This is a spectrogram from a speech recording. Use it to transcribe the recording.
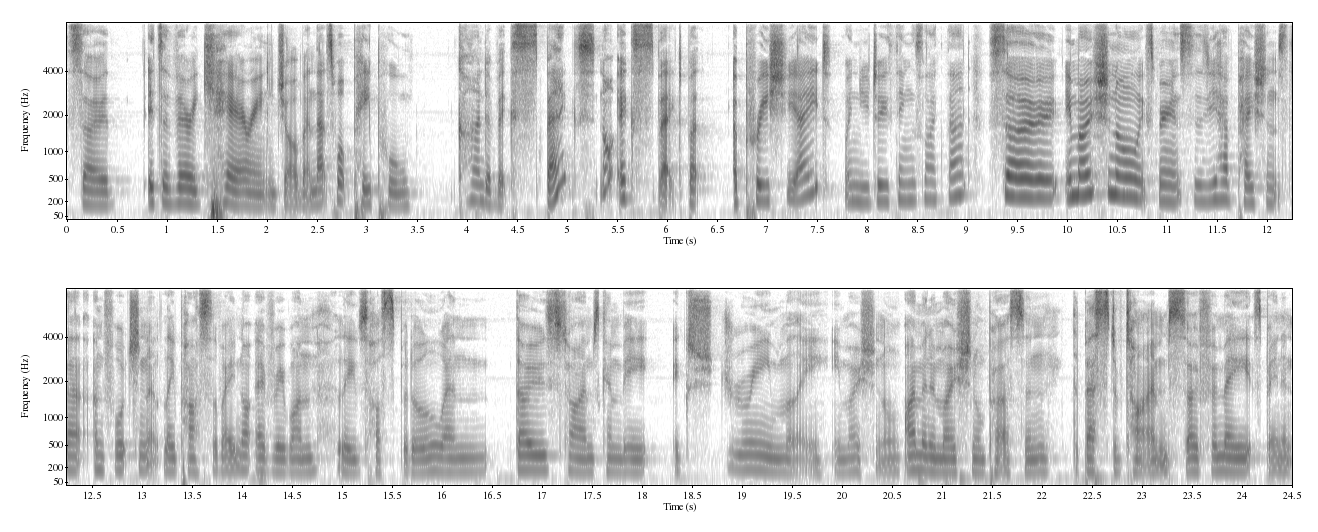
So it's a very caring job, and that's what people kind of expect, not expect, but appreciate when you do things like that. So, emotional experiences, you have patients that unfortunately pass away. Not everyone leaves hospital, and those times can be extremely emotional. I'm an emotional person the best of times, so for me it's been an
